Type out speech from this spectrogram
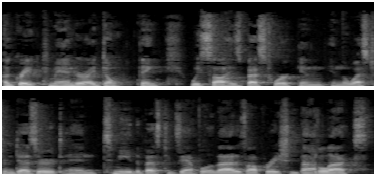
a great commander. I don't think we saw his best work in, in the Western Desert. And to me, the best example of that is Operation Battle Axe.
